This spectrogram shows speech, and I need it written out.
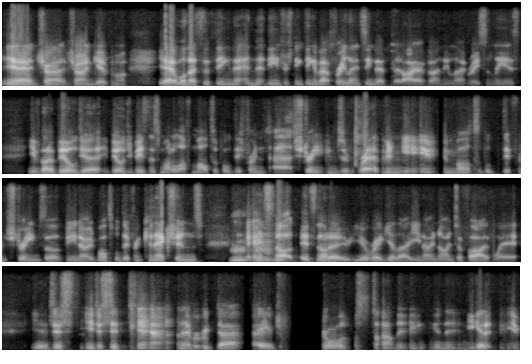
Yeah, and try try and get more. Yeah, well, that's the thing. That, and the, the interesting thing about freelancing that, that I have only learnt recently is you've got to build your build your business model off multiple different uh, streams of revenue, multiple different streams of you know multiple different connections. mhm. It's not it's not a your regular you know nine to five where you just you just sit down every day and draw something and then you get it you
